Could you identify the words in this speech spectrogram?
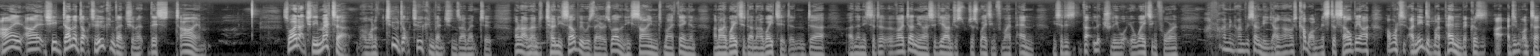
I, I, she'd done a Doctor Who convention at this time, so I'd actually met her on one of two Doc Two conventions I went to. And I remember Tony Selby was there as well, and he signed my thing, and, and I waited and I waited, and uh, and then he said, "Have I done you?" I said, "Yeah, I'm just just waiting for my pen." He said, "Is that literally what you're waiting for?" And I mean, I was only young. I was, come on, Mister Selby. I, I wanted, I needed my pen because I, I didn't want to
